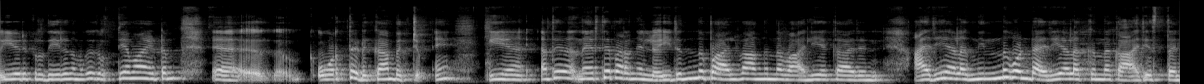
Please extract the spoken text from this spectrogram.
ഈ ഒരു കൃതിയിൽ നമുക്ക് കൃത്യമായിട്ടും ഓർത്തെടുക്കാൻ പറ്റും. ഈ അത് നേരത്തെ പറഞ്ഞല്ലോ ഇരുന്ന് പാൽ വാങ്ങുന്ന വാലിയക്കാരൻ അരിയള നിന്നുകൊണ്ട് അരിയളക്കുന്ന കാര്യസ്ഥൻ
